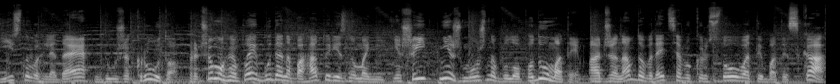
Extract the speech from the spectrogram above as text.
дійсно виглядає дуже круто. Причому геймплей буде набагато різноманітніший, ніж можна було подумати, адже нам доведеться використовувати батискаф,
